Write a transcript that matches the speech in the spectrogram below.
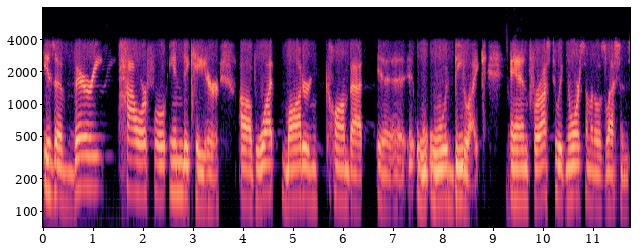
is a very powerful indicator of what modern combat uh, would be like. And for us to ignore some of those lessons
